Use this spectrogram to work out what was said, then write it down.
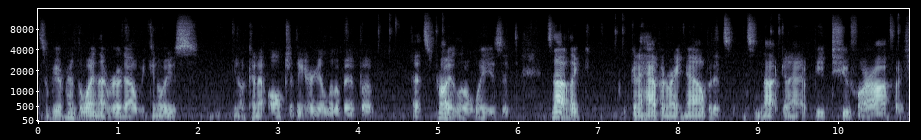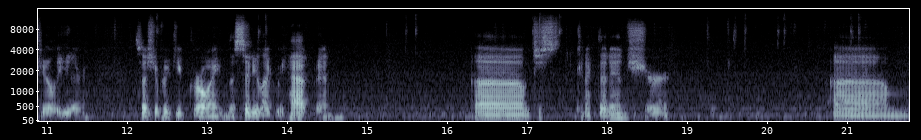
so if we ever have to wind that road out, we can always, you know, kind of alter the area a little bit, but that's probably a little ways. It, it's not like going to happen right now, but it's it's not going to be too far off, I feel, either. Especially if we keep growing the city like we have been. Um, just connect that in, sure. Um,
